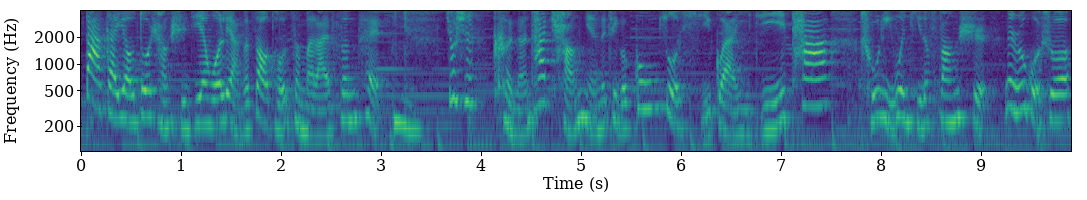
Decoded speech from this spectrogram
大概要多长时间，我两个灶头怎么来分配？嗯。就是可能他常年的这个工作习惯以及他处理问题的方式，那如果说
